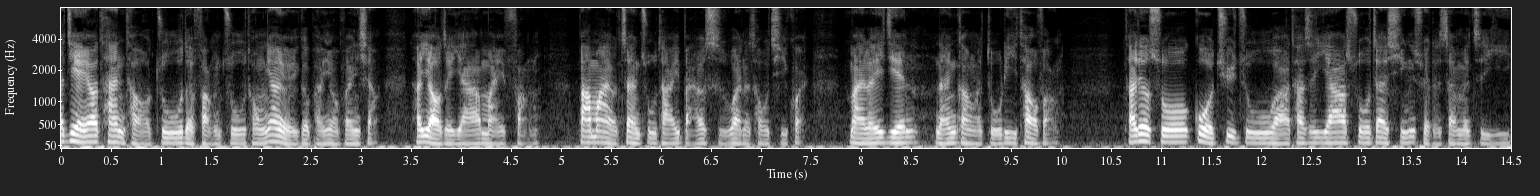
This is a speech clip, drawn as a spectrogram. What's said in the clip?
那既然要探讨租屋的房租，同样有一个朋友分享，他咬着牙买房，爸妈有赞助他一百二十万的头期款，买了一间南港的独立套房。他就说，过去租屋啊，它是压缩在薪水的三分之一。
